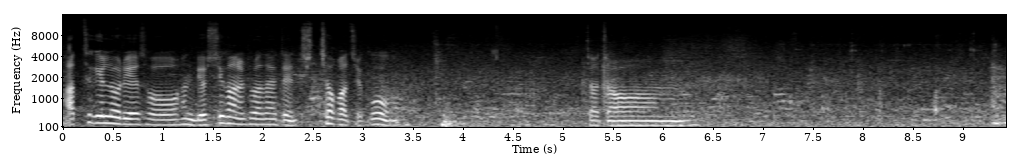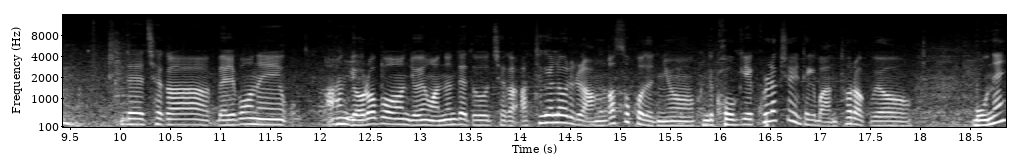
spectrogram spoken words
아트 갤러리에서 한 몇 시간을 돌아다닐 때 지쳐가지고. 짜잔. 근데 제가 멜번에 한 여러 번 여행 왔는데도 제가 아트 갤러리를 안 갔었거든요. 근데 거기에 콜렉션이 되게 많더라고요. 모네?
